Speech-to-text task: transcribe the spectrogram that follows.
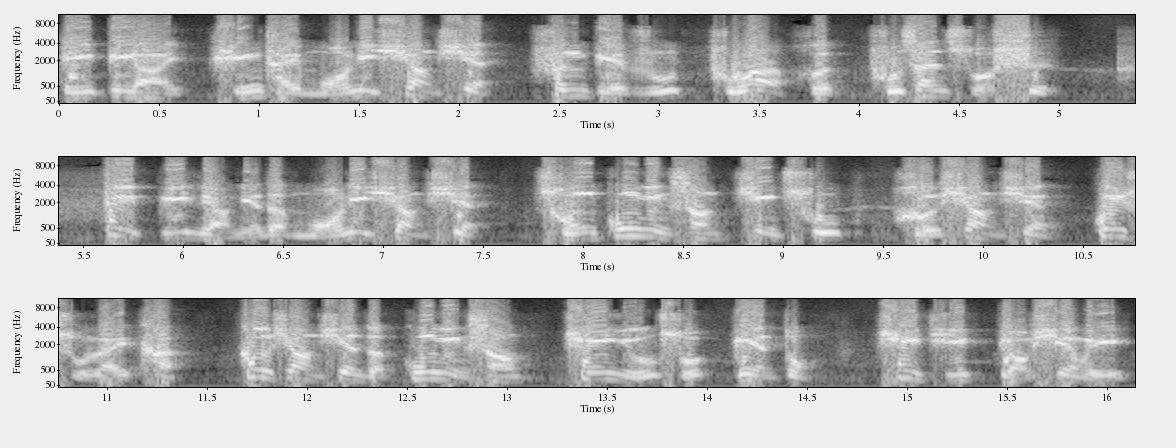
ABI 平台魔力象限分别如图二和图三所示。对比两年的魔力象限，从供应商进出和象限。归属来看，各象限的供应商均有所变动。具体表现为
